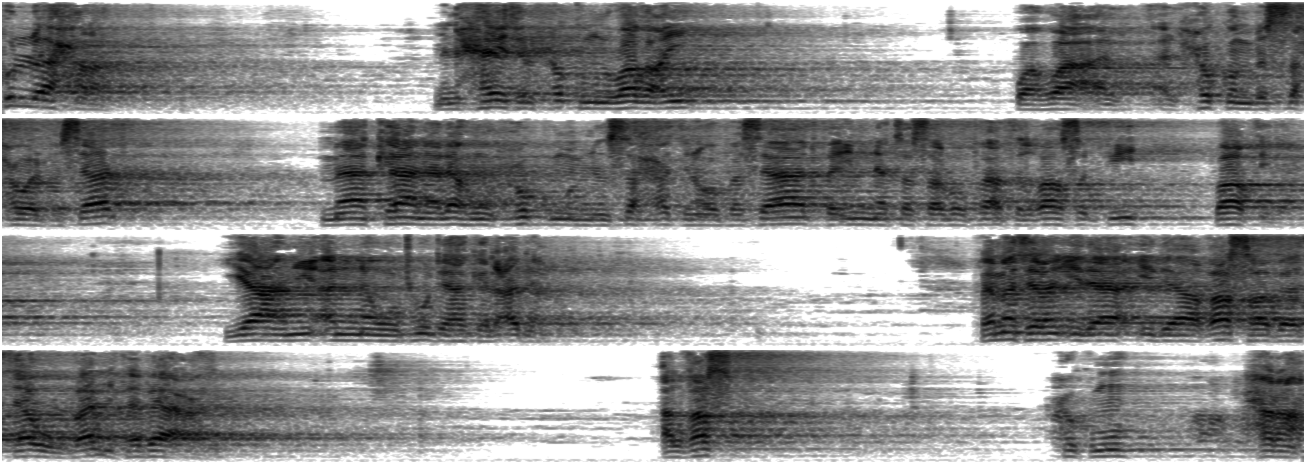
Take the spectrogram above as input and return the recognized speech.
كلها حرام. من حيث الحكم الوضعي وهو الحكم بالصحة والفساد ما كان له حكم من صحة أو فساد فإن تصرفات الغاصب فيه باطلة. يعني أن وجودها كالعدم. فمثلا إذا إذا غصب ثوبا فباعه. الغصب حكمه حرام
